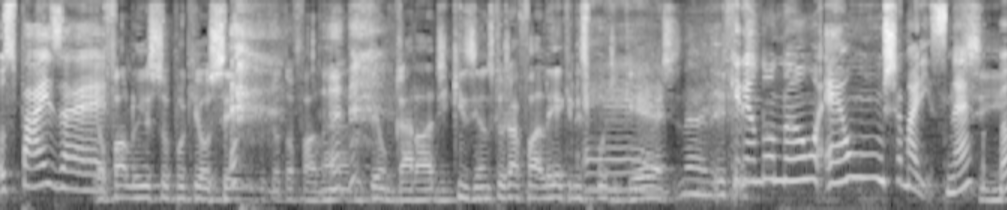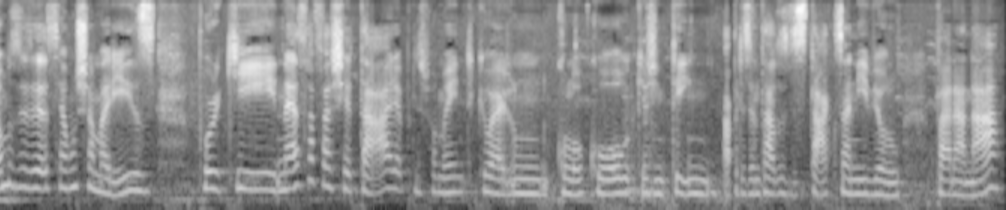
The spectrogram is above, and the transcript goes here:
os pais é. Eu falo isso porque eu sei do que eu tô falando. Tem um cara lá de 15 anos que eu já falei aqui nesse é... podcast. Né? Querendo ou não, é um chamariz, né? Sim. Vamos dizer se é um chamariz, porque nessa faixa etária, principalmente que o Erlon colocou, que a gente tem apresentado os destaques a nível Paraná.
